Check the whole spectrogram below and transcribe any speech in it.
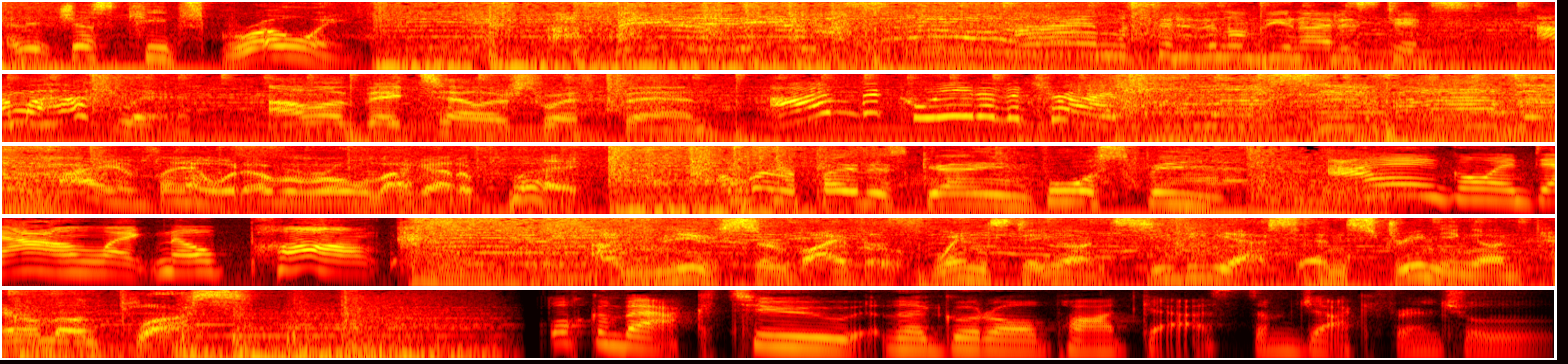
and it just keeps growing. I'm a citizen of the United States. I'm a hustler. I'm a big Taylor Swift fan. I'm the queen of the tribe. I am playing whatever role I gotta play. I'm gonna play this game full speed. I ain't going down like no punk. A new Survivor Wednesday on CBS and streaming on Paramount Plus. Welcome back to the good old podcast. I'm Jackie French for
